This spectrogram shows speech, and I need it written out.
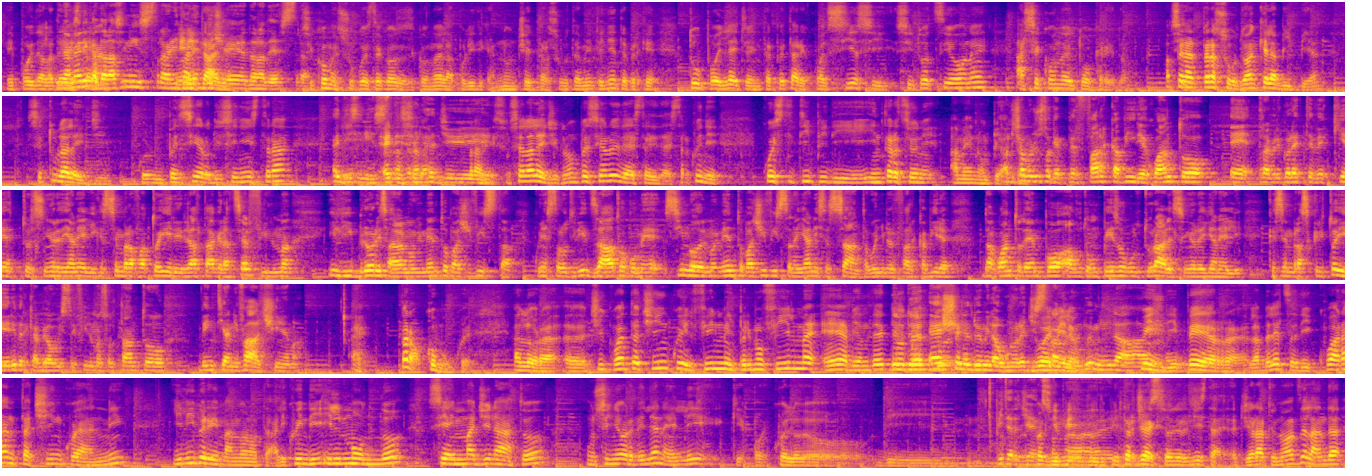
e poi dalla In destra. America dalla sinistra, in E Italia, invece dalla destra. Siccome su queste cose secondo me la politica non c'entra assolutamente niente perché tu puoi leggere e interpretare qualsiasi situazione a seconda del tuo credo. Ma per, per assurdo anche la Bibbia, se tu la leggi con un pensiero di sinistra... È di sinistra, se la sin- leggi- Bravissimo. Se la leggi con un pensiero di destra è di destra. Quindi questi tipi di interazioni a me non piacciono. Diciamo giusto che per far capire quanto è, tra virgolette, vecchietto il Signore degli Anelli, che sembra fatto ieri, in realtà grazie al film, il libro risale al movimento pacifista, quindi è stato utilizzato come simbolo del movimento pacifista negli anni 60, quindi per far capire da quanto tempo ha avuto un peso culturale il Signore degli Anelli, che sembra scritto ieri perché abbiamo visto i film soltanto 20 anni fa al cinema. Eh, però comunque, allora, eh, 55 il film, il primo film è, abbiamo detto... Del- del- esce nel 2001, registrato 2001. nel 2000. Quindi esce- per la bellezza di 45 anni i libri rimangono tali, quindi il mondo si è immaginato un Signore degli Anelli, che poi quello di Peter Jackson, di, di- di il Peter regista. Jackson, il regista girato in Nuova Zelanda,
